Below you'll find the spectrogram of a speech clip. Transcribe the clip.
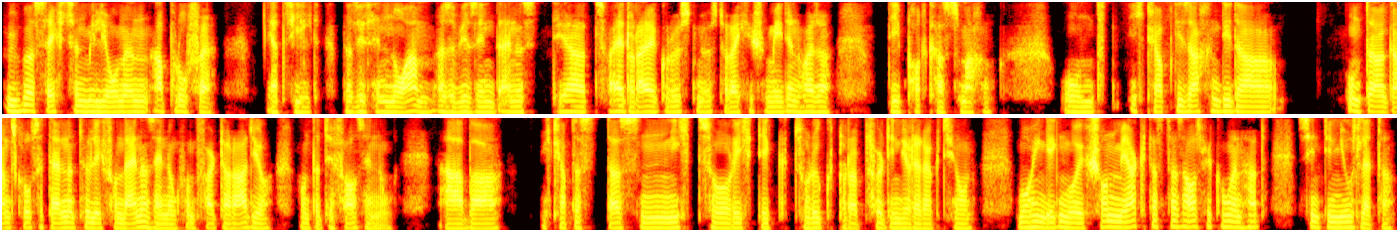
über 16 Millionen Abrufe erzielt. Das ist enorm. Also wir sind eines der zwei, drei größten österreichischen Medienhäuser. die Podcasts machen. Und ich glaube, die Sachen, die da und der ganz große Teil natürlich von deiner Sendung, vom Falter Radio und der TV-Sendung. Aber ich glaube, dass das nicht so richtig zurücktröpfelt in die Redaktion. Wohingegen, wo ich schon merke, dass das Auswirkungen hat, sind die Newsletter,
